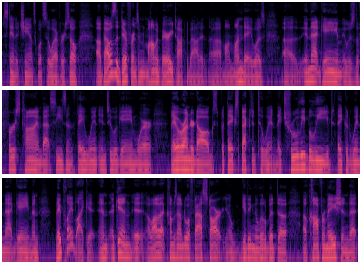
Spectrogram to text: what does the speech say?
stand a chance whatsoever. So uh, that was the difference. I mean, Mohamed Barry talked about it um, on Monday. Was uh, in that game it was the first time that season they went into a game where they were underdogs, but they expected to win. They truly believed they could win that game, and they played like it. And again, it, a lot of that comes down to a fast start. You know, getting a little bit uh, of confirmation that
